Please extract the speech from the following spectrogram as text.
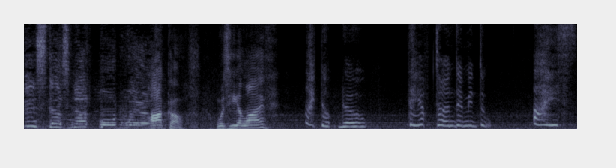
This does not bode well. Akko, Was he alive? I don't know. They have turned him into ice.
